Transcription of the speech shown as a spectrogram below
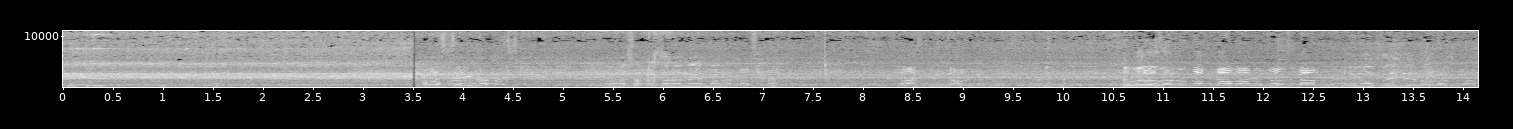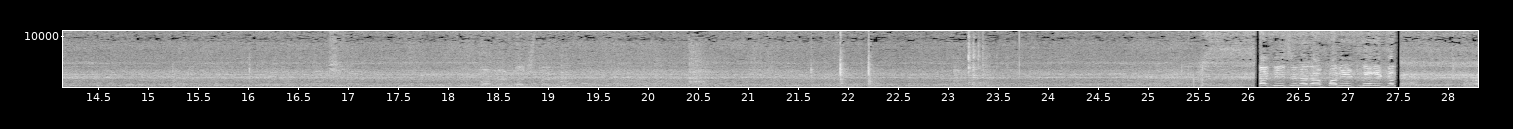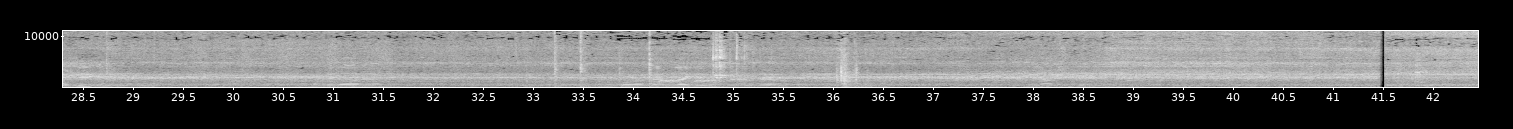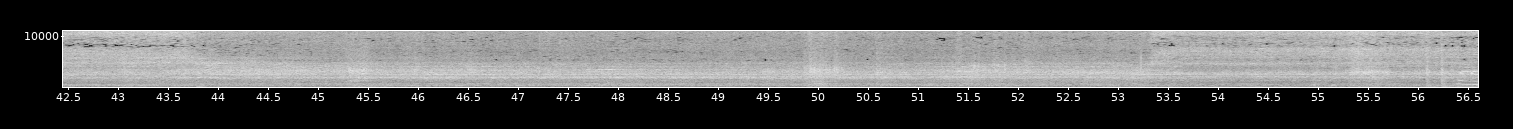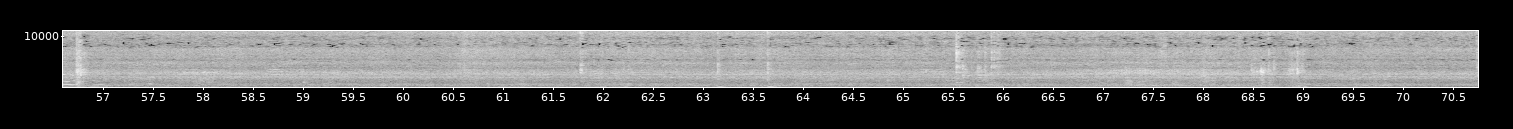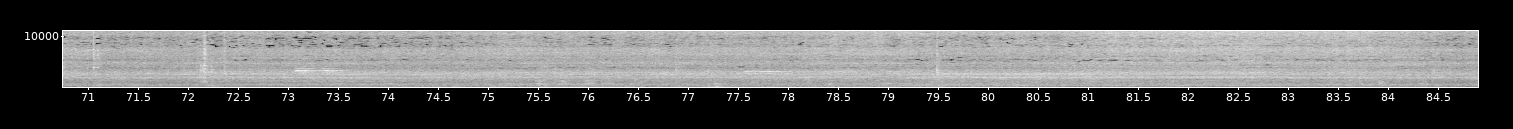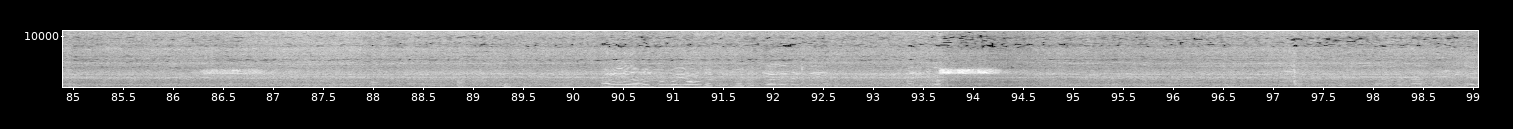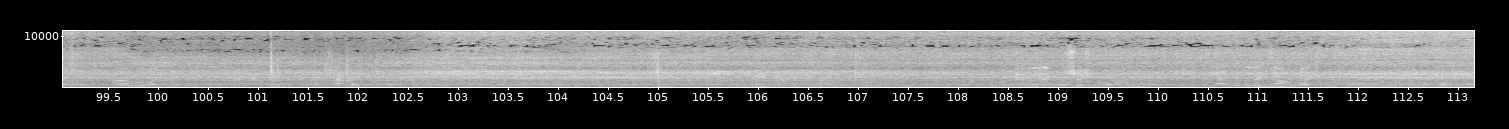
مانا څه خبره نه یې مانا نه صحیح دی دا بس دوه منټه شته دي दीजिए ना पनीर नहीं कर हाँ ठीक है मज़ेदार है यहाँ थोड़ा टाइम लगेगा को यो हो जाता है चले ना बड़ी बात आओ भाई शापर कोशिश करो एग्जाम बच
